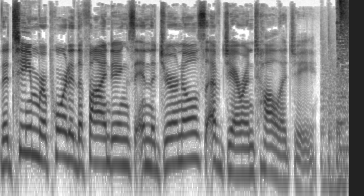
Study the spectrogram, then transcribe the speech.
The team reported the findings in the journals of Gerontology.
